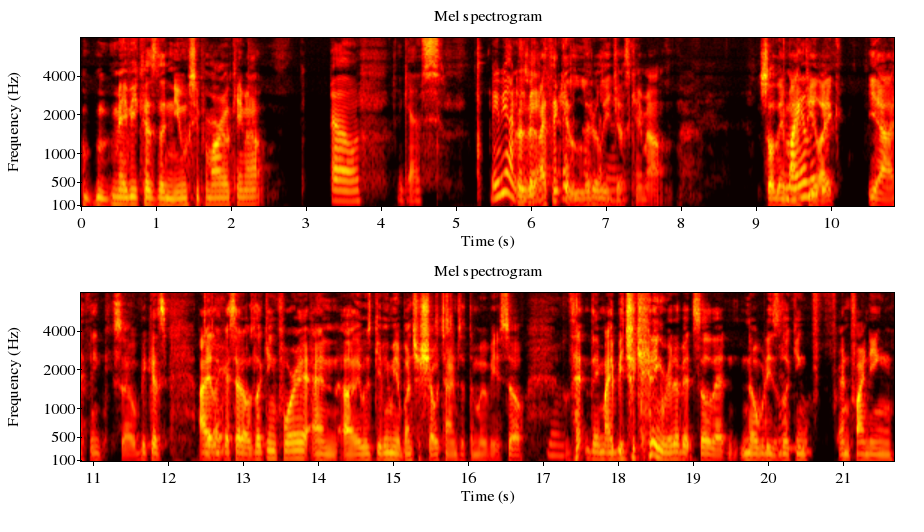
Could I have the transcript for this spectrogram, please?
Maybe because the new Super Mario came out. Oh, I guess. Maybe on eBay. I think but it know literally just came out. So they The might Mario be movie? like, yeah, I think so. Because I, Did like it? I said, I was looking for it, and uh, it was giving me a bunch of show times at the movie. So Mm. they might be just getting rid of it so that nobody's looking Mm. f- and finding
